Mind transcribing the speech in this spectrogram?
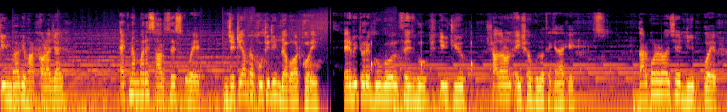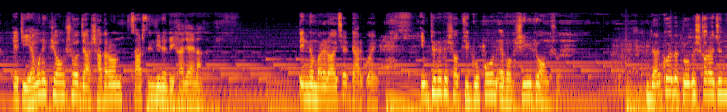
তিন ভাগে ভাগ করা যায়? এক নম্বরে সারফেস ওয়েব, যেটি আমরা প্রতিদিন ব্যবহার করি। এর ভিতরে গুগল, ফেসবুক, ইউটিউব, সাধারণ এই সবগুলো থেকে থাকে। তারপরে রয়েছে ডিপ ওয়েব, এটি এমন একটি অংশ যা সাধারণ সার্চ ইঞ্জিনে দেখা যায় না। তিন নম্বরে রয়েছে ডার্ক ওয়েব। ইন্টারনেটের সবচেয়ে গোপন এবং সীমিত অংশ। ডার্ক ওয়েবে প্রবেশ করার জন্য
